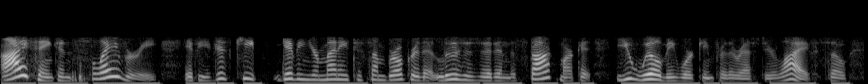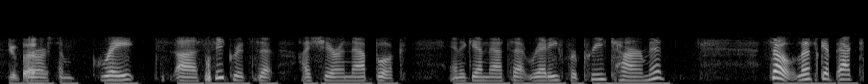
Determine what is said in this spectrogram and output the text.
I think in slavery. If you just keep giving your money to some broker that loses it in the stock market, you will be working for the rest of your life. So there are some great uh, secrets that I share in that book. And again, that's at Ready for Pre-Retirement. So let's get back to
